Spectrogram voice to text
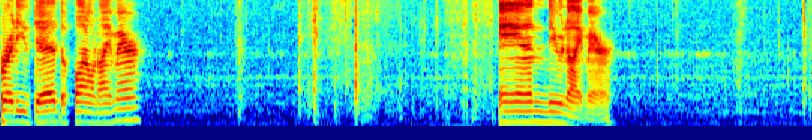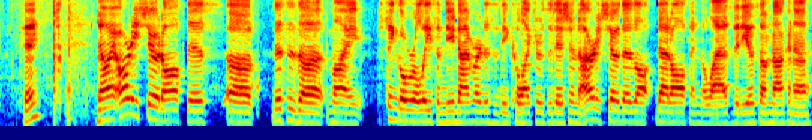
Freddy's Dead, The Final Nightmare. And New Nightmare. Okay. Now I already showed off this. Uh, this is uh, my single release of New Nightmare. This is the collector's edition. I already showed that, off in the last video, so I'm not going to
